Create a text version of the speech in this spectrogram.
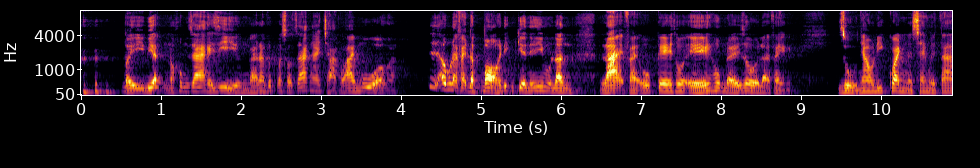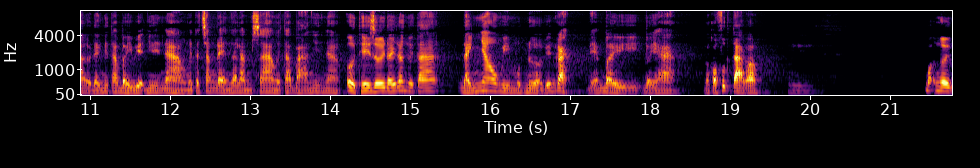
Bày biện nó không ra cái gì cái là vứt vào sọt rác ngay chả có ai mua cả thế ông lại phải đập bỏ cái định kiến ấy đi một lần. Lại phải ok thôi ế hôm đấy rồi lại phải rủ nhau đi quanh là xem người ta ở đấy người ta bày biện như thế nào người ta trăng đèn ra làm sao người ta bán như thế nào. Ở thế giới đấy là người ta đánh nhau vì một nửa viên gạch để em bày bày hàng. Nó có phức tạp không? Ừ. mọi người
